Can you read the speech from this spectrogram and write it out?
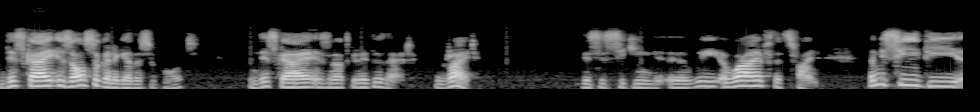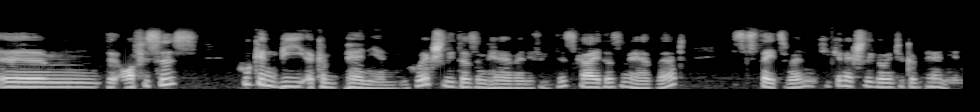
This guy is also going to gather support. And this guy is not going to do that. Right. This is seeking uh, we a wife. That's fine. Let me see the um, the officers. Who can be a companion? Who actually doesn't have anything? This guy doesn't have that. He's a statesman. He can actually go into companion.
